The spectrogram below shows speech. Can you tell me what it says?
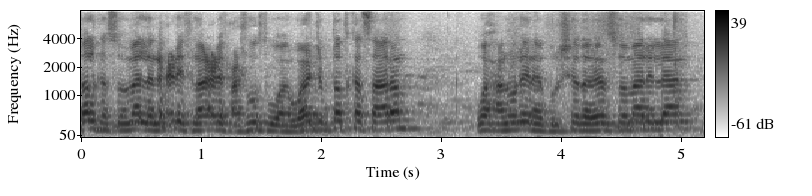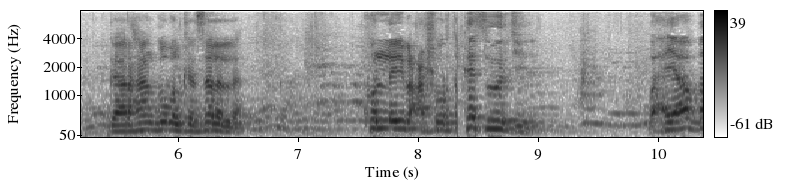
Dalka somalilan cidhif laa cidhif cashuurtu waa waajib dad ka saaran. Waxaanu leenahay bulshada reer somalilan gaar ahaan gobolka salala kolleyba cashuurta. Ka soo horjeeda waxyaaba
